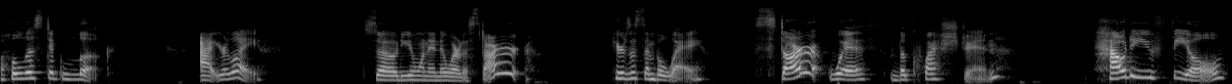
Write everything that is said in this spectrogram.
a holistic look at your life. So, do you want to know where to start? Here's a simple way start with the question How do you feel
